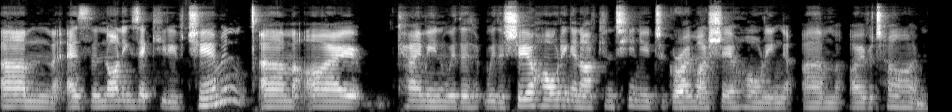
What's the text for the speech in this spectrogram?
um, as the non-executive chairman. Um, I came in with a with a shareholding, and I've continued to grow my shareholding um, over time.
